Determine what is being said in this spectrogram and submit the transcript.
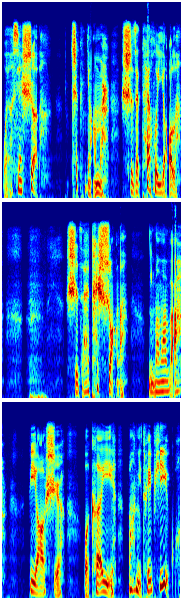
我要先射了。这个娘们儿实在太会摇了，实在太爽了。你慢慢玩，必要时。我可以帮你推屁股，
